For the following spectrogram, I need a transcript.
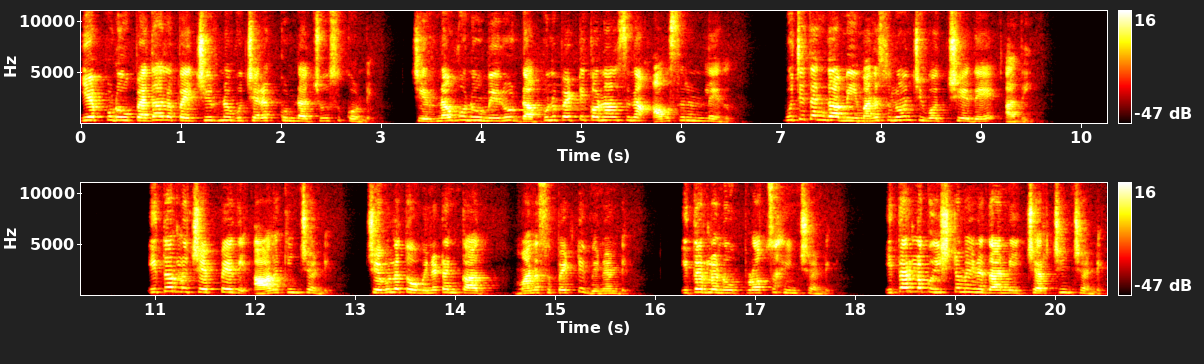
ఎప్పుడూ పెదాలపై చిరునవ్వు చెరక్కుండా చూసుకోండి. చిరునవ్వును మీరు డబ్బులు పెట్టి కొనాల్సిన అవసరం లేదు. ఉచితంగా మీ మనసులోంచి వచ్చేదే అది. ఇతరులు చెప్పేది ఆలకించండి. చెవులతో వినటం కాదు మనసు పెట్టి వినండి. ఇతరులను ప్రోత్సహించండి. ఇతరులకు ఇష్టమైన దాన్ని చర్చించండి.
